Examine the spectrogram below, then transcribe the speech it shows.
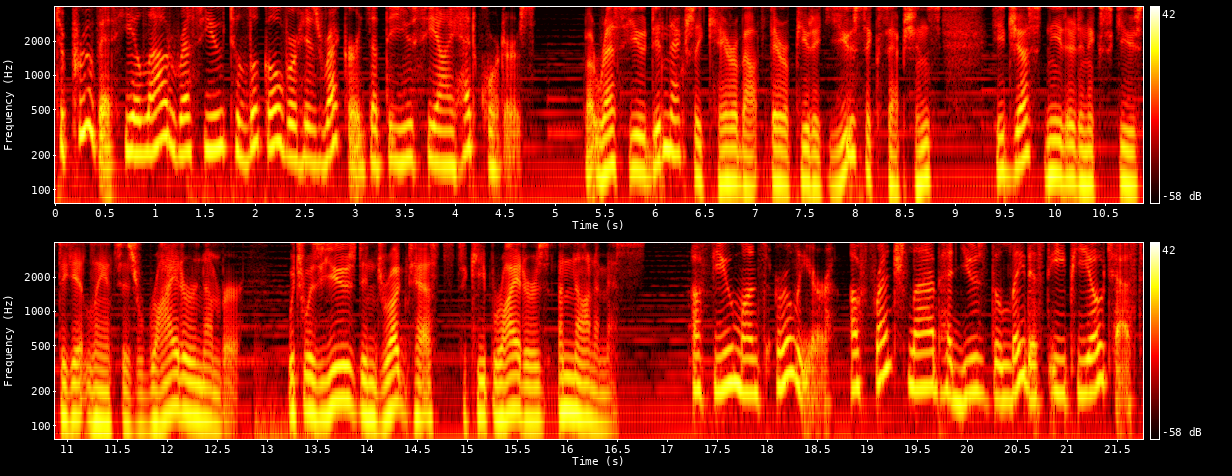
To prove it, he allowed Ressiot to look over his records at the UCI headquarters. But Ressiot didn't actually care about therapeutic use exceptions. He just needed an excuse to get Lance's rider number, which was used in drug tests to keep riders anonymous. A few months earlier, a French lab had used the latest EPO test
